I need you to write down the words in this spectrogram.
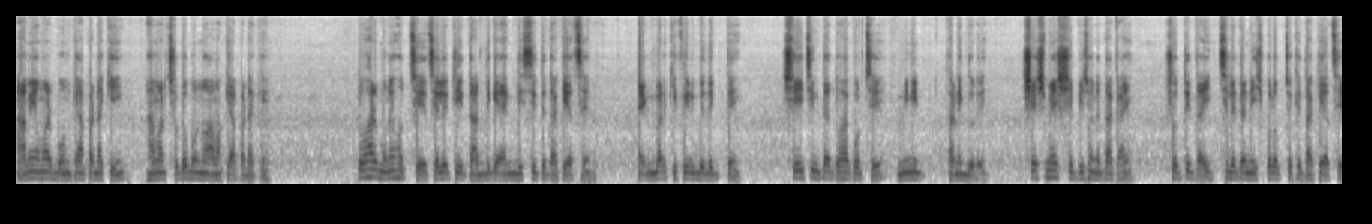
আমি আমার বোনকে আপা ডাকি, আমার ছোট বোনও আমাকে আপা ডাকে। তোহার মনে হচ্ছে ছেলেটি তার দিকে এক দৃষ্টিতে তাকিয়ে আছে। একবার কি ফিরবে দেখতে? সেই চিন্তা তোহা করছে মিনিট খানেক ধরে। শেষমেশ সে পিছনে তাকায়। সত্যি তাই, ছেলেটা নিষ্পলক চোখে তাকিয়ে আছে।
